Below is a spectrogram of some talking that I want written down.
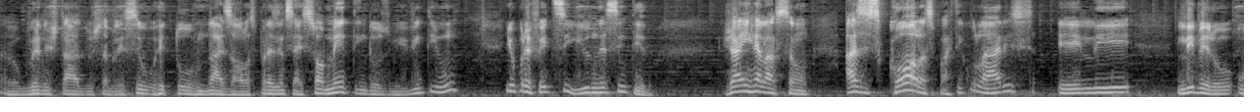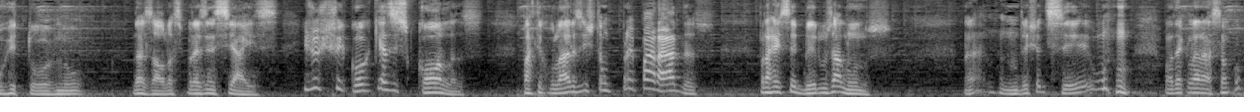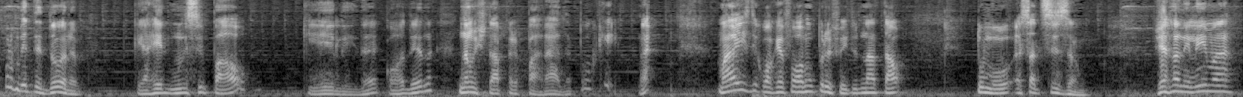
O governo do estado estabeleceu o retorno das aulas presenciais somente em 2021 e o prefeito seguiu nesse sentido. Já em relação às escolas particulares, ele liberou o retorno das aulas presenciais e justificou que as escolas particulares estão preparadas para receber os alunos. Né? Não deixa de ser um, uma declaração comprometedora, porque a rede municipal que ele né, coordena não está preparada. Por quê? Né? Mas, de qualquer forma, o prefeito de Natal tomou essa decisão. Gerlane Lima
